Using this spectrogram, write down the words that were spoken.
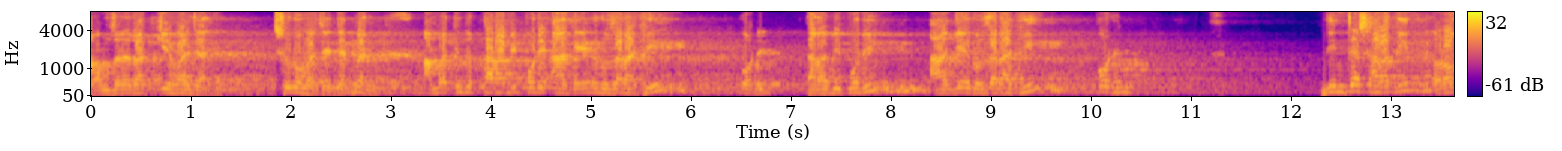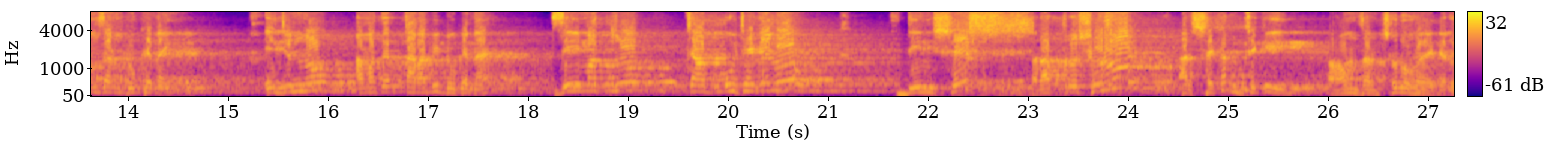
রমজানের রাত কি হয়ে যায়? শুরু হয়ে যায়। দেখবেন, আমরা কিন্তু তারাবি পড়ি, আগে রোজা রাখি, পরে তারাবি পড়ি, আগে রোজা রাখি, পরে দিনটা সারাদিন রমজান ঢুকে নাই। এই জন্য আমাদের তারাবি ঢুকে না। যেই মাত্র চাঁদ উঠে গেল, দিন শেষ, রাত্র শুরু, আর সেখান থেকেই রমজান শুরু হয়ে গেল।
